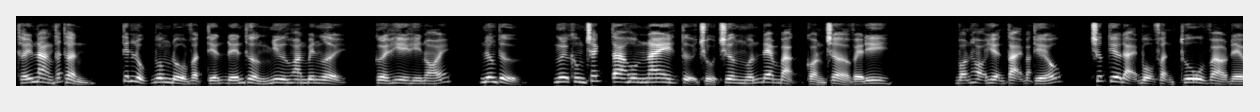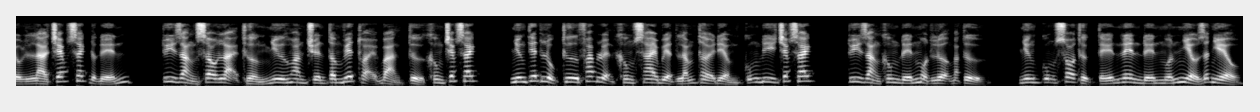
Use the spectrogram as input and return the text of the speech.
Thấy nàng thất thần, tiết lục buông đồ vật tiến đến thường như hoan bên người, cười hì hì nói, nương tử, ngươi không trách ta hôm nay tự chủ trương muốn đem bạc còn trở về đi. Bọn họ hiện tại bạc thiếu, trước kia đại bộ phận thu vào đều là chép sách được đến, tuy rằng sau lại thường như hoan chuyên tâm viết thoại bản tử không chép sách, nhưng tiết lục thư pháp luyện không sai biệt lắm thời điểm cũng đi chép sách, tuy rằng không đến một lượng bạc tử, nhưng cũng so thực tế nên đến muốn nhiều rất nhiều.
